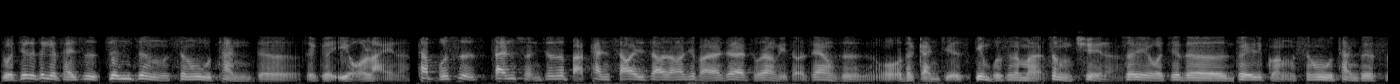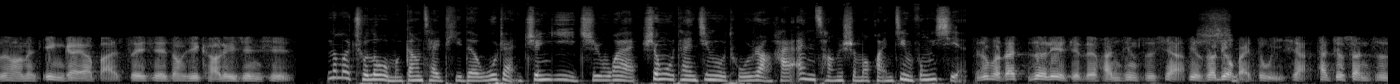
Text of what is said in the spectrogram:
我觉得这个才是真正生物炭的这个由来了。它不是单纯就是把碳烧一烧，然后就把它扔在土壤里头这样子。我的感觉并不是那么正确了。所以我觉得推广生物炭的时候呢，应该要把这些东西考虑进去。那么，除了我们刚才提的污染争议之外，生物炭进入土壤还暗藏什么环境风险？如果在热裂解的环境之下，比如说六百度以下，它就算是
